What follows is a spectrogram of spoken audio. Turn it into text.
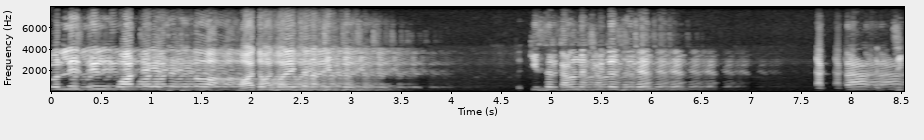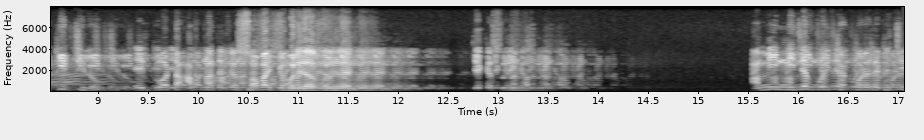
চল্লিশ দিন পর যে এসেছে তো হজম হয়েছে না জীবিত কিসের কারণে জীবিত এসেছে একটা জিকির ছিল এই দুয়াটা আপনাদেরকে সবাইকে বলে যাও শুনবেন কে কে তুলুন। আমি নিজে পরীক্ষা করে দেখেছি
